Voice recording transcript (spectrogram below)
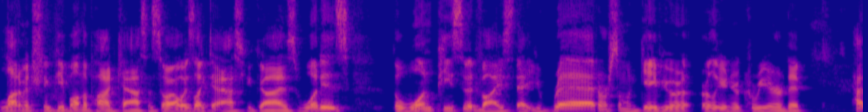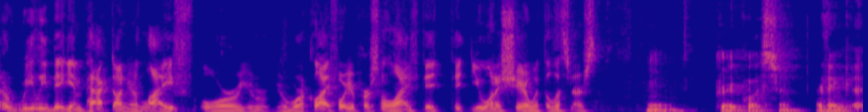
A lot of interesting people on the podcast, and so I always like to ask you guys, what is the one piece of advice that you read or someone gave you earlier in your career that had a really big impact on your life or your your work life or your personal life that that you want to share with the listeners? Hmm. Great question. I think uh,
